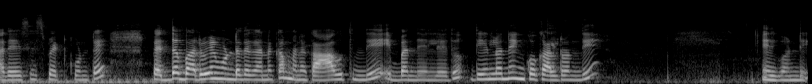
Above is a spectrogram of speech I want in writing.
అది వేసేసి పెట్టుకుంటే పెద్ద బరువేం ఉండదు కనుక మనకు ఆగుతుంది ఇబ్బంది ఏం లేదు. దీనిలోనే ఇంకో కలర్ ఉంది. ఇదిగోండి.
